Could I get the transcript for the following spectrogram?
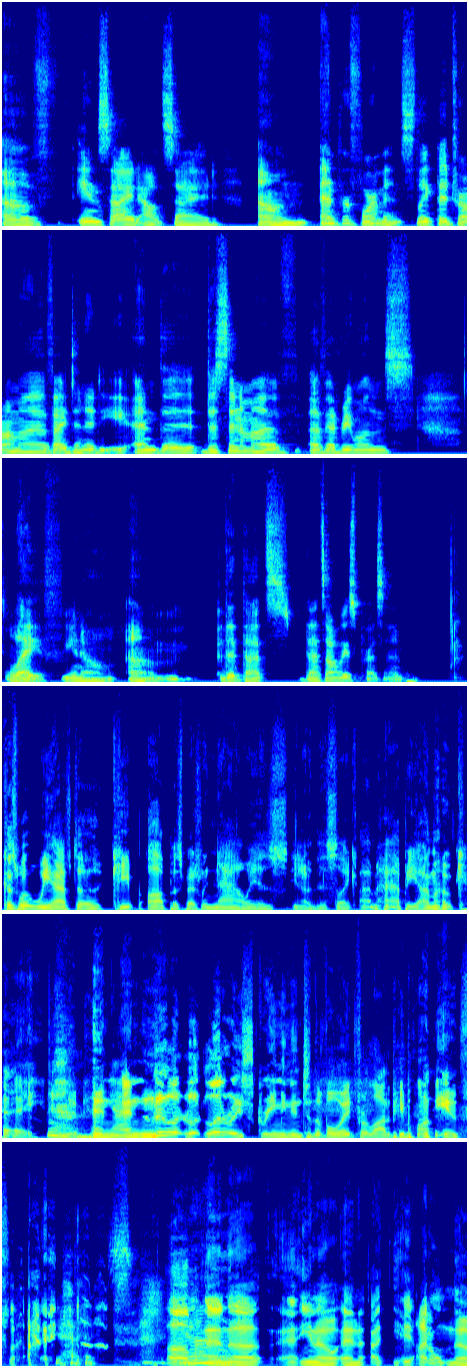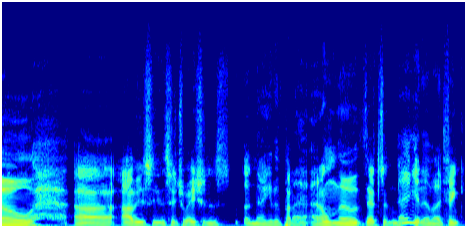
of inside outside um and performance like the drama of identity and the the cinema of of everyone's life you know um that that's that's always present because what we have to keep up especially now is you know this like i'm happy i'm okay and Yeah. and li- literally screaming into the void for a lot of people on the inside. Yes. Um Yeah. and uh you know and i i don't know uh obviously the situation is a negative but i, I don't know that's a negative. I think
